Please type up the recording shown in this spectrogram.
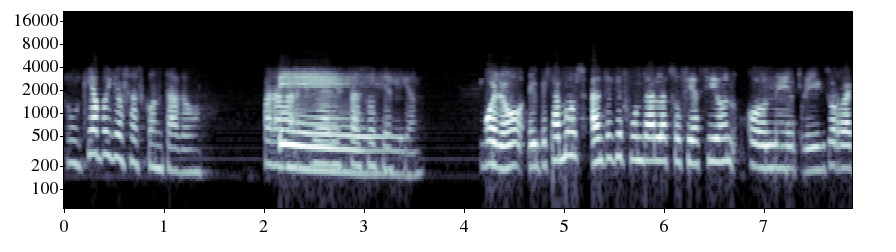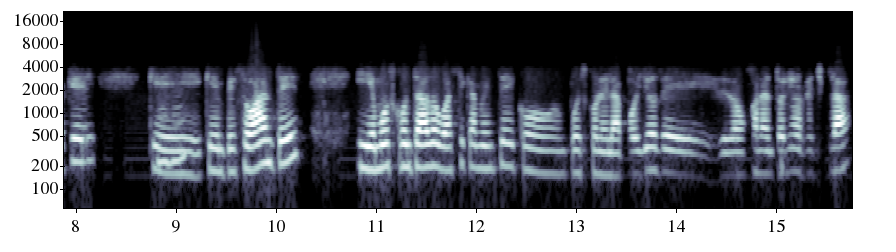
¿Con qué apoyos has contado para crear esta eh, asociación? Bueno, empezamos antes de fundar la asociación con el proyecto Raquel, que, que empezó antes, y hemos contado básicamente con, pues, con el apoyo de, don Juan Antonio Rechpla,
